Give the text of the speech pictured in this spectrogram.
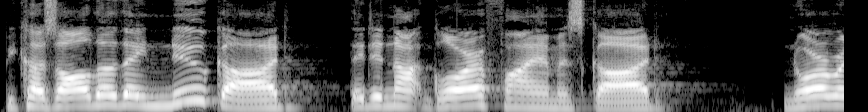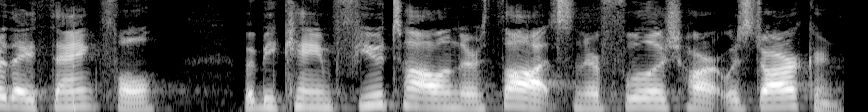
Because although they knew God, they did not glorify him as God, nor were they thankful, but became futile in their thoughts, and their foolish heart was darkened.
